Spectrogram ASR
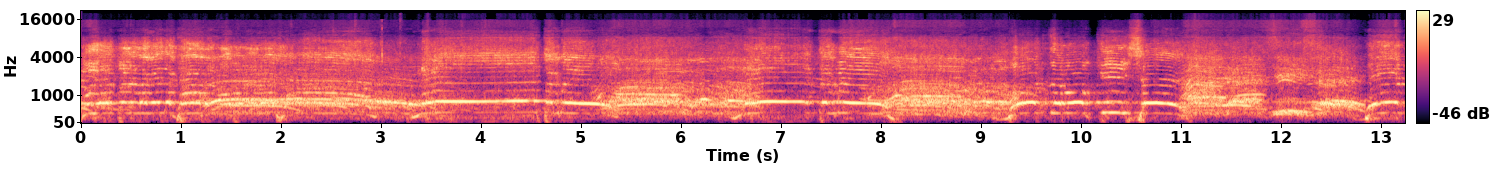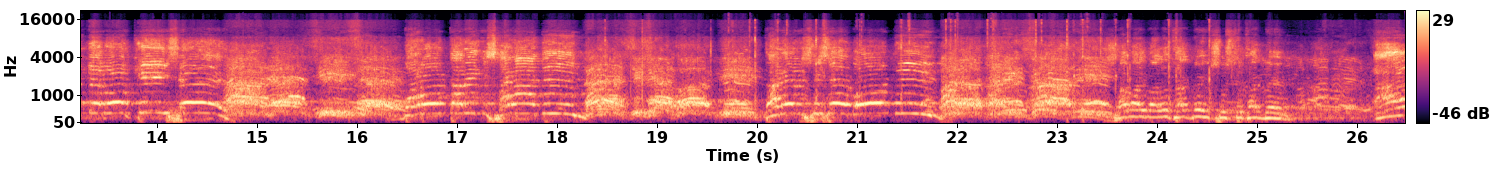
দুই হাজার লাগাই দেখা হবে নবমের সবাই। নারায়ণ থাকবে। নারায়ণ থাকবে। ভোট দেব কিসে ভোট দেব কিসে বারো তারিখ সারাদিন তাদের শীষে ভোট দিন সবাই ভালো থাকবেন, সুস্থ থাকবেন। আর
